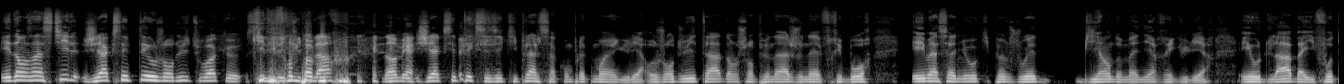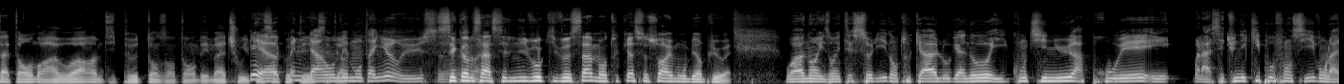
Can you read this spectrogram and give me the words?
Et dans un style, j'ai accepté aujourd'hui, tu vois, que Qui défendent pas équipes-là- non, mais j'ai accepté que ces équipes-là, elles soient complètement irrégulières. Aujourd'hui, tu as dans le championnat Genève, Fribourg et Massagno qui peuvent jouer bien de manière régulière. Et au-delà, bah, il faut t'attendre à avoir un petit peu de temps en temps des matchs où ils Des passent à côté. and down, etc. des montagnes russes. C'est euh, comme voilà. ça, c'est le niveau qui veut ça, mais en tout cas, ce soir, ils m'ont bien plu, ouais. Ouais, non, ils ont été solides en tout cas. Lugano, ils continuent à prouver et voilà, c'est une équipe offensive, on l'a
